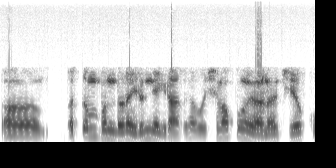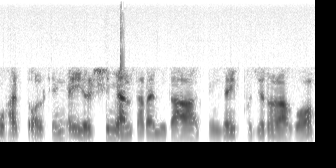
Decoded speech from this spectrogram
어, 어떤 분들은 이런 얘기를 하더라고요. 심학봉 의원은 지역구 활동을 굉장히 열심히 한 사람이다. 굉장히 부지런하고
